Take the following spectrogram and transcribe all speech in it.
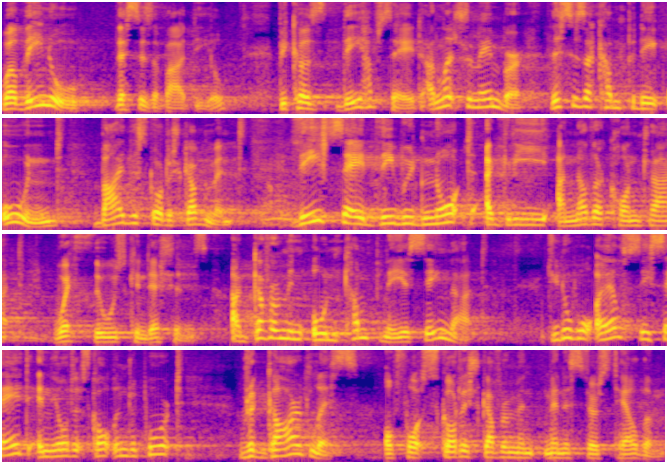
Well, they know this is a bad deal because they have said, and let's remember, this is a company owned by the Scottish Government. They've said they would not agree another contract with those conditions. A government-owned company is saying that. Do you know what else they said in the Audit Scotland report? regardless of what Scottish Government ministers tell them.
